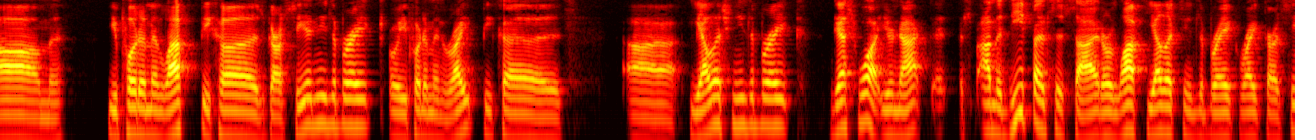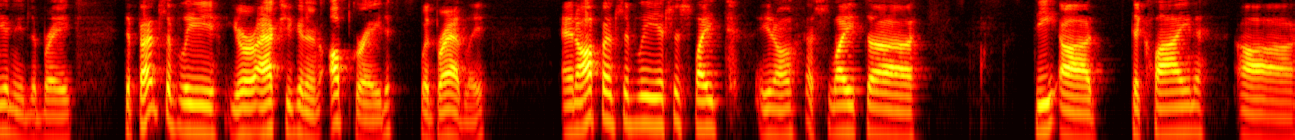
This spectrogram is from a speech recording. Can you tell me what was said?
Um, you put him in left because Garcia needs a break, or you put him in right because uh, Yelich needs a break. Guess what? You're not on the defensive side or left. Yelich needs a break. Right, Garcia needs a break. Defensively, you're actually getting an upgrade with Bradley, and offensively, it's a slight, you know, a slight uh, de- uh, decline uh,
